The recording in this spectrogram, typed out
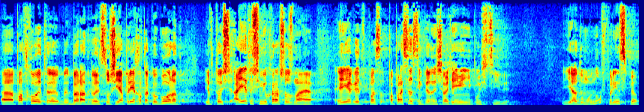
э, подходит э, брат, говорит, слушай, я приехал в такой город, а я эту семью хорошо знаю. И я, говорит, попросил с ним переночевать, они меня не пустили. Я думаю, ну, в принципе,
